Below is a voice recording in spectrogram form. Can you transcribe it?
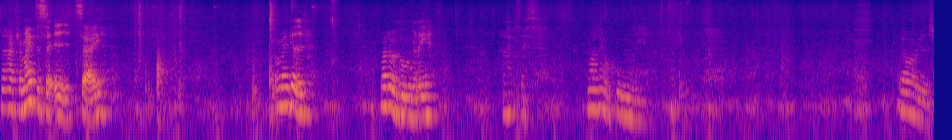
Så här kan man inte se ut sig. Åh men gud. Vadå hungrig? Ja, precis. Vadå hungrig? Åh gud.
